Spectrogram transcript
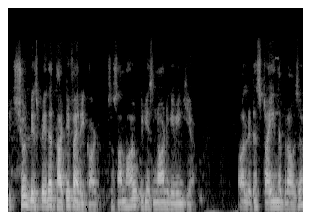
it should display the 35 record. So somehow it is not giving here. Or let us try in the browser.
